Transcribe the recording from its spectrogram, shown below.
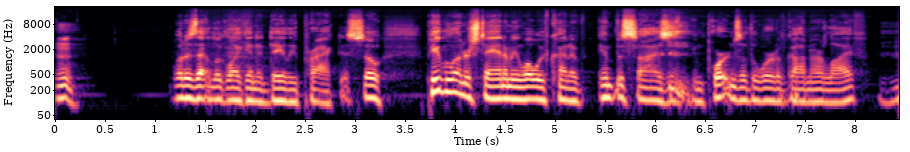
Hmm. What does that look like in a daily practice? So, people understand. I mean, what we've kind of emphasized is the importance of the Word of God in our life. Mm-hmm.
